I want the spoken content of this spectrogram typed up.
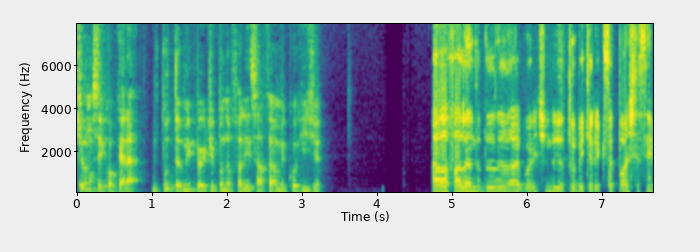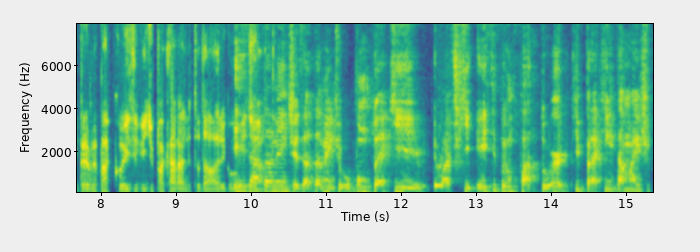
Que eu não sei qual que era. Puta, eu me perdi quando eu falei isso. Rafael, me corrija. Tava falando do algoritmo do YouTube, querer que você poste sempre a mesma coisa e vídeo pra caralho toda hora, igual um idiota. Exatamente, exatamente. O ponto é que eu acho que esse foi um fator que, pra quem tá mais de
